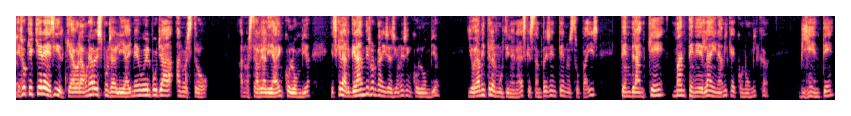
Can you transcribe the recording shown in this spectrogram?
¿Eso qué quiere decir? Que habrá una responsabilidad y me vuelvo ya a, nuestro, a nuestra realidad en Colombia, es que las grandes organizaciones en Colombia y obviamente las multinacionales que están presentes en nuestro país tendrán que mantener la dinámica económica vigente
